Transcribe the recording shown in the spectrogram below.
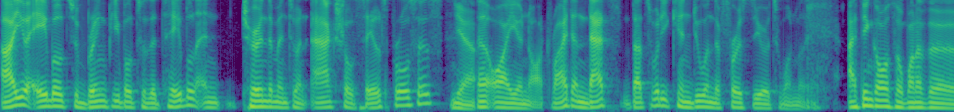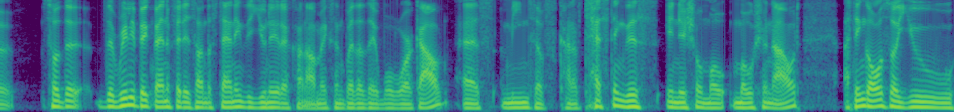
are you able to bring people to the table and turn them into an actual sales process? Yeah. uh, or are you not, right? And that's that's what you can do in the first zero to one million. I think also one of the so the the really big benefit is understanding the unit economics and whether they will work out as a means of kind of testing this initial mo- motion out. I think also you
